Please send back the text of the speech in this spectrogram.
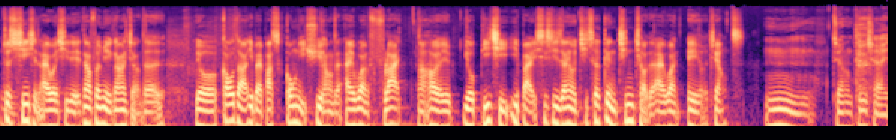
就是新型的 i One 系列。那分别刚刚讲的有高达一百八十公里续航的 i One Fly，然后有比起一百 CC 燃油机车更轻巧的 i One Air 这样子。嗯。这样听起来，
